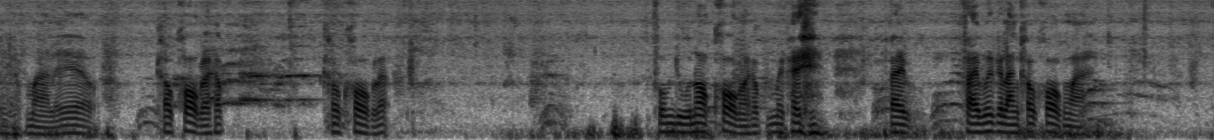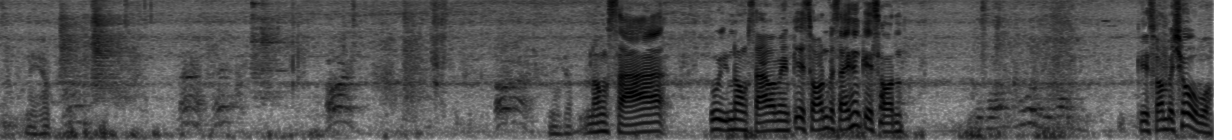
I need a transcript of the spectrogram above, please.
นี่ครับมาแล้ว เข้าคอกแล้วครับ เข้าคอกแล้ว ผมอยู่นอกคอกนะครับ ไม่ใครไฟไฟเบิร์กำลังเข้าคอกมา นี่ครับนี่ครับน้องสา อุ้ยน้องสาวว่าแมนเกสรไปใส่เครื่องเกสรเกสรไปโชว์บ่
